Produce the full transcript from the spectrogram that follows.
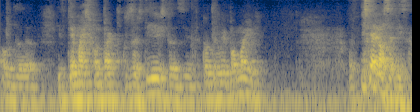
ou de, e de ter mais contacto com os artistas e de contribuir para o meio. Isto é a nossa visão.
